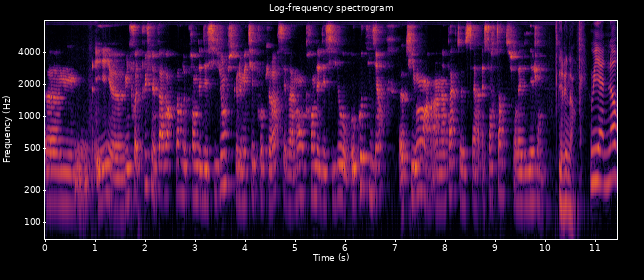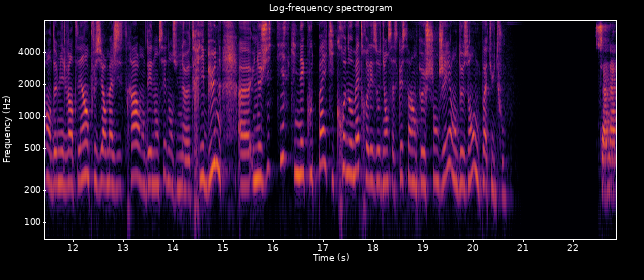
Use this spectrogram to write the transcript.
et une fois de plus, ne pas avoir peur de prendre des décisions, puisque le métier de procureur, c'est vraiment prendre des décisions au, quotidien qui ont un impact certain sur la vie des gens. Irina. Oui, Anne-Laure, en 2021, plusieurs magistrats ont dénoncé dans une tribune euh, une justice qui n'écoute pas et qui chronomètre les audiences. Est-ce que ça a un peu changé en deux ans ou pas du tout? Ça n'a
